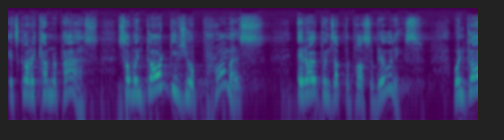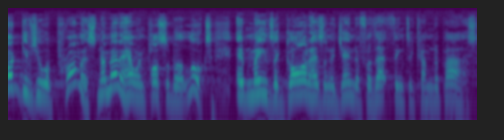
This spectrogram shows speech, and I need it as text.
it's got to come to pass. So when God gives you a promise, it opens up the possibilities. When God gives you a promise, no matter how impossible it looks, it means that God has an agenda for that thing to come to pass.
